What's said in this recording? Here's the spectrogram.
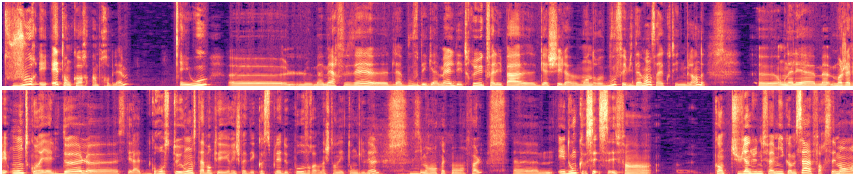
toujours et est encore un problème. Et où ma mère faisait de la bouffe, des gamelles, des trucs. Fallait pas gâcher la moindre bouffe, évidemment, ça a coûté une blinde. Euh, on allait à- moi j'avais honte qu'on aille à Lidl, euh, c'était la grosse honte, c'était avant que les riches fassent des cosplays de pauvres en achetant des tongs Lidl, ce qui me rend complètement folle. Euh, et donc, c'est, enfin, quand tu viens d'une famille comme ça, forcément,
